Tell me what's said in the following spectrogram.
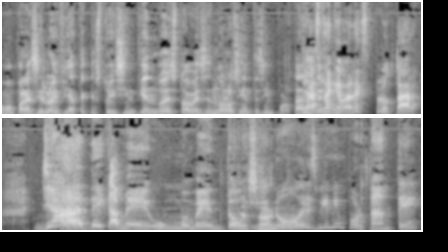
como para decirlo, y fíjate que estoy sintiendo esto, a veces no lo sientes importante. Ya hasta que van a explotar. Ya, déjame un momento. Y no, es bien importante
